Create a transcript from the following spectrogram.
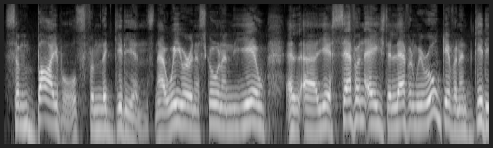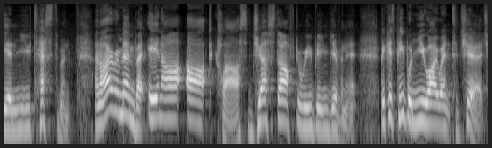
some Bibles from the Gideons. Now, we were in a school in year, uh, year seven, aged 11, we were all given a Gideon New Testament. And I remember in our art class, just after we'd been given it, because people knew I went to church,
